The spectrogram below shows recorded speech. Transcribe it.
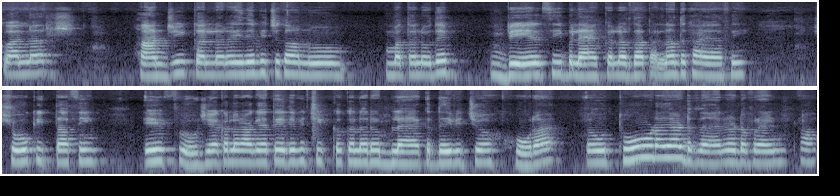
ਕਲਰ ਹਾਂਜੀ ਕਲਰ ਇਹਦੇ ਵਿੱਚ ਤੁਹਾਨੂੰ ਮਤਲਬ ਉਹਦੇ ਬੇਲ ਸੀ ਬਲੈਕ ਕਲਰ ਦਾ ਪਹਿਲਾਂ ਦਿਖਾਇਆ ਸੀ ਸ਼ੋ ਕੀਤਾ ਸੀ। ਇਹ ਫਰੋਜ਼ੀਆ ਕਲਰ ਆ ਗਿਆ ਤੇ ਇਹਦੇ ਵਿੱਚ ਇੱਕ ਕਲਰ ਬਲੈਕ ਦੇ ਵਿੱਚ ਹੋਰ ਆ। ਤੇ ਉਹ ਥੋੜਾ ਜਿਹਾ ਡਿਜ਼ਾਈਨ ਡਿਫਰੈਂਟ ਆ।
